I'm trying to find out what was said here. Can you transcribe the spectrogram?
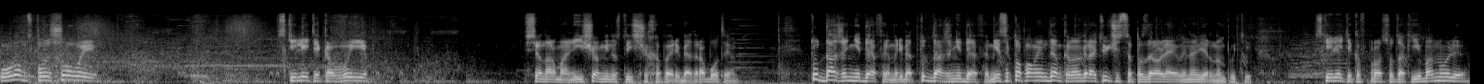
Урон сплэшовый. Скелетика выеб. Все нормально. Еще минус 1000 хп, ребят, работаем. Тут даже не дефаем, ребят, тут даже не дефаем. Если кто по моим демкам играть учится, поздравляю, вы на верном пути. Скелетиков просто так ебанули.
